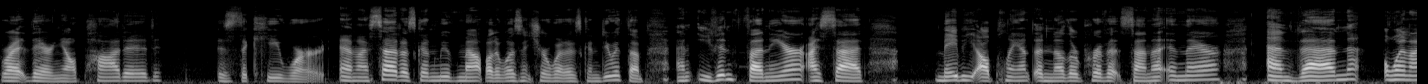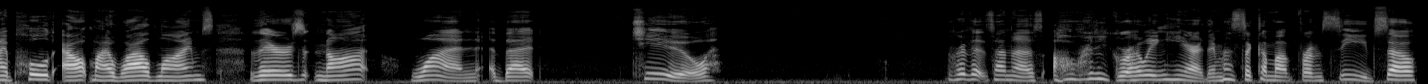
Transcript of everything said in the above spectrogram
right there. And y'all, potted is the key word. And I said I was going to move them out, but I wasn't sure what I was going to do with them. And even funnier, I said, maybe I'll plant another privet senna in there. And then when I pulled out my wild limes, there's not one, but two privet sennas already growing here. They must have come up from seed. So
